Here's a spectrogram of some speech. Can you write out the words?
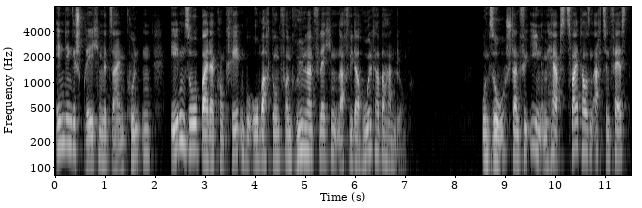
in den Gesprächen mit seinen Kunden, ebenso bei der konkreten Beobachtung von Grünlandflächen nach wiederholter Behandlung. Und so stand für ihn im Herbst 2018 fest,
